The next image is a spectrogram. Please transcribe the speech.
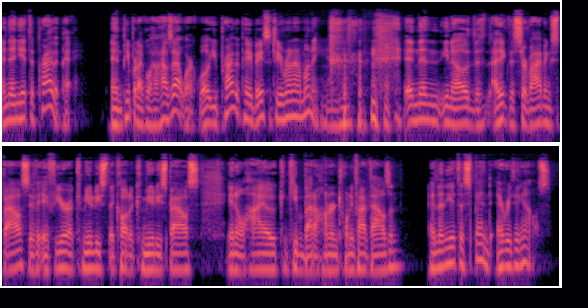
And then you have to private pay. And people are like, well, how's that work? Well, you private pay basically you run out of money. Mm-hmm. and then, you know, the, I think the surviving spouse, if, if you're a community, they call it a community spouse in Ohio, can keep about 125,000. And then you have to spend everything else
